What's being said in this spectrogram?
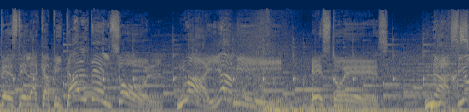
Desde la capital del sol, Miami. Esto es Nación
